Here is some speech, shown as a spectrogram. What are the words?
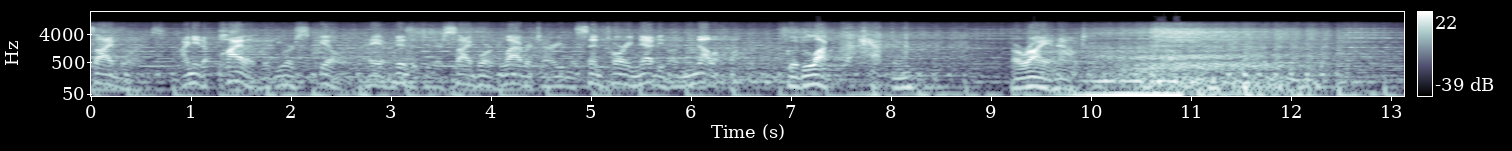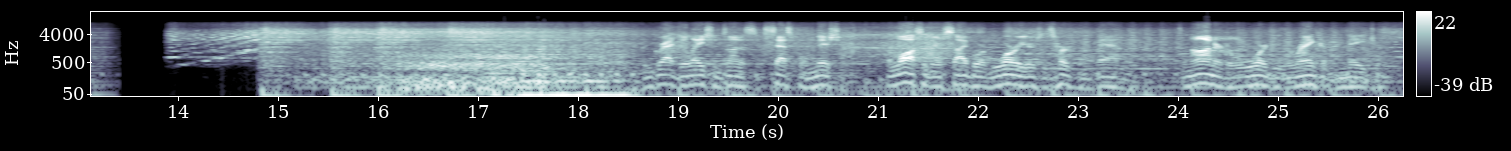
cyborgs. I need a pilot with your skill to pay a visit to their cyborg laboratory in the Centauri Nebula and nullify. Good luck, Captain. Orion out. Congratulations on a successful mission. The loss of their cyborg warriors has hurt them badly. It's an honor to award you the rank of Major.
